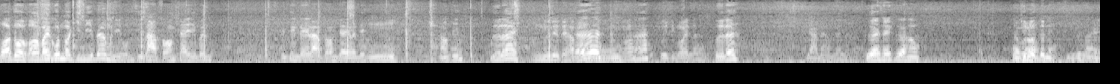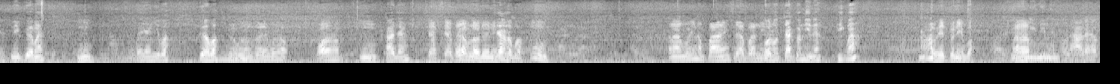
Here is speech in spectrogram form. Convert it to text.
ขอโทษขอไปคนมากินดีเด้อมื้อนี้ผมสีลาบสองใจให้เบิ่งเป็นจังไดลาบสองใจวันนี้อืมเอาซิมมือเลยมือเลยเลยครับเออฮะคุยจังน้อยนะตุยเลยยาได้ครับได้เกลือใส่เกลือเฮาผมชูรสตัวนี้มีหลายนี่เกลือไหมอืมได้ยังอยู่ปะเกลือปะเดี๋ยวไม่ต้องใส่เพราะแล้วพอแล้วครับอืมขาดยังแซ่บแซ่บแซ่บเราเดี๋ยวนี้แซ่บหรือเปล่าอืมขนาดไม่น้ำปลายังแซ่บปานนี้ขอรสจัดก่อนนี่นะพริกมะเอาเผ็ดปานนี้บ่ มาครับนี่นิดนึงขอทานแล้วครับ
